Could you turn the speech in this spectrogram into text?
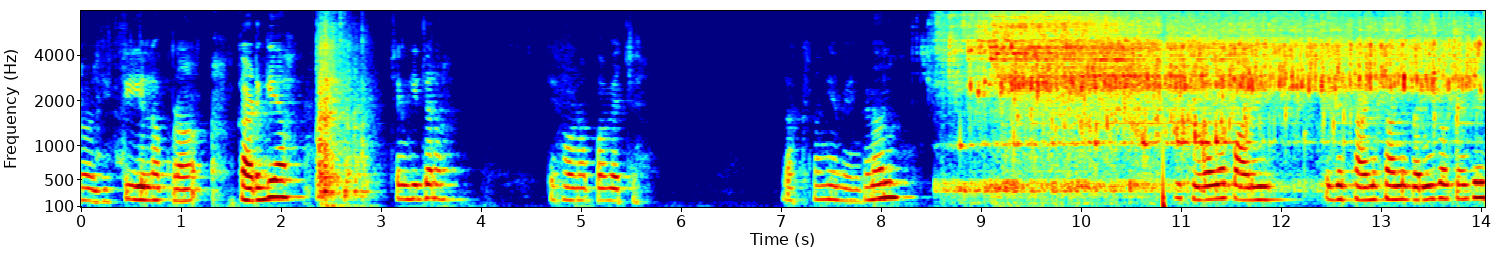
ਲੋ ਜੀ, ਤੇਲ ਆਪਣਾ ਕੜ ਗਿਆ, ਚੰਗੀ ਤਰ੍ਹਾਂ। ਤੇ ਹੁਣ ਆਪਾਂ ਵਿੱਚ ਰੱਖ ਲਾਂਗੇ ਬੈਂਗਣਾ ਨੂੰ। ਤੇ ਥੋੜਾ ਜਿਹਾ ਪਾਣੀ ਤੇ ਛਾਣ ਛਾਣ ਕਰੂਗਾ ਕਿਉਂਕਿ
